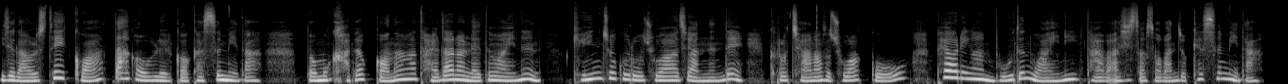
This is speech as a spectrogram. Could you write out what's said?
이제 나올 스테이크와 딱 어울릴 것 같습니다. 너무 가볍거나 달달한 레드 와인은 개인적으로 좋아하지 않는데 그렇지 않아서 좋았고 페어링한 모든 와인이 다 맛있어서 만족했습니다.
